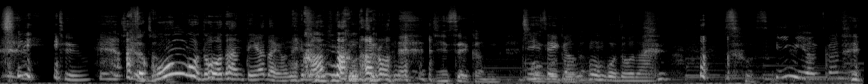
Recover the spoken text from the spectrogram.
地異。天変地あと言語道断って嫌だよね。何なんだろうね。と人生観。人生観言言語道断。そうそう。意味わかんない。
